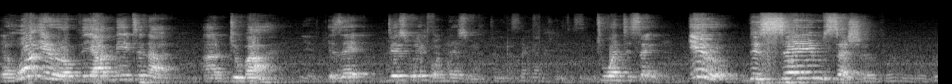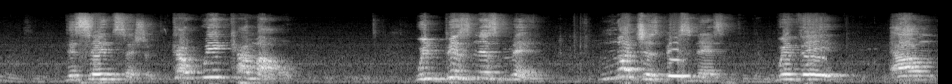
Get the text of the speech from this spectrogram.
the whole Europe, they are meeting at, at Dubai. Is it this week or next week? 22nd. Europe, the same session. The same session. Can we come out with businessmen, not just business, with the um,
